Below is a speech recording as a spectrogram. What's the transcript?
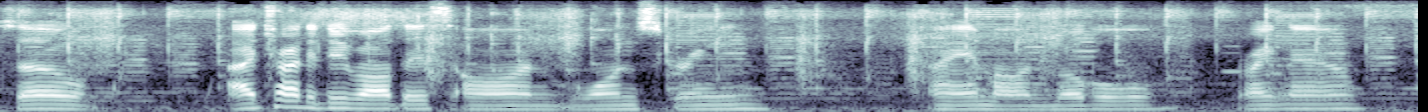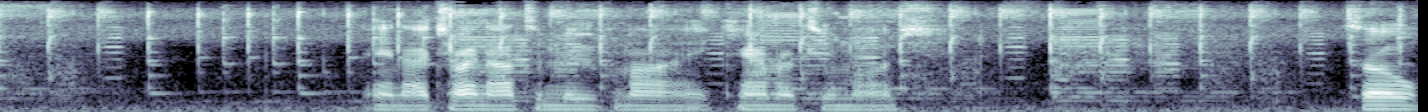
So I try to do all this on one screen. I am on mobile right now and I try not to move my camera too much. So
